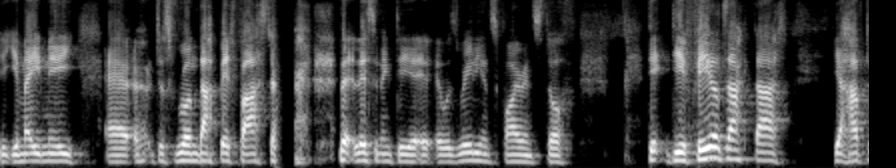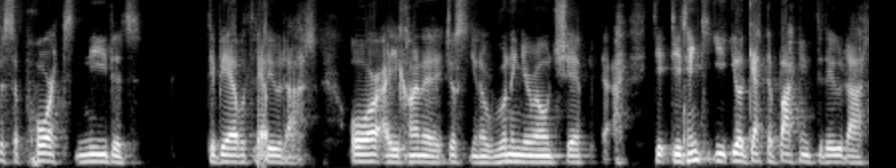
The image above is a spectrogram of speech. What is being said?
you made me uh, just run that bit faster listening to you. It, it was really inspiring stuff. Do, do, you feel, Zach, that you have the support needed to be able to do that? Or are you kind of just, you know, running your own ship? Do, do you think you'll get the backing to do that?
